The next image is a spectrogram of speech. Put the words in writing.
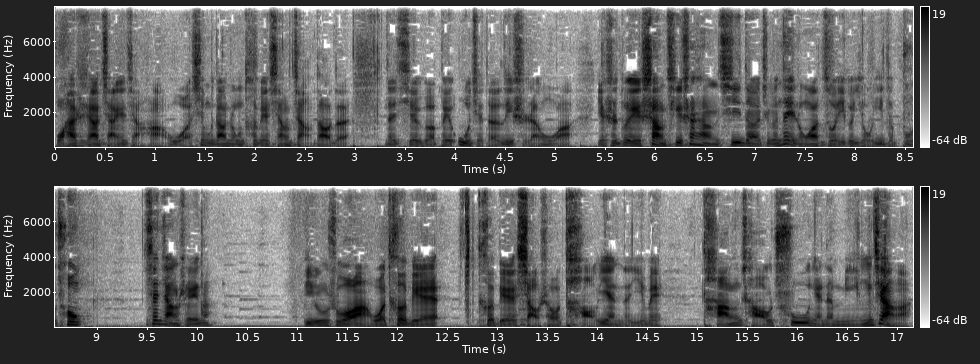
我还是想讲一讲哈，我心目当中特别想讲到的那些个被误解的历史人物啊，也是对上期、上上期的这个内容啊做一个有益的补充。先讲谁呢？比如说啊，我特别特别小时候讨厌的一位唐朝初年的名将啊，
